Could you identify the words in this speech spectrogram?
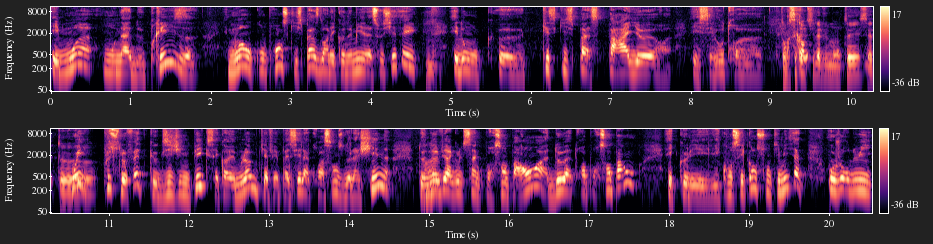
et moins on a de prise, moins on comprend ce qui se passe dans l'économie et la société. Mm. Et donc, euh, qu'est-ce qui se passe par ailleurs? Et c'est l'autre. Euh, donc c'est quand il a vu monter cette. Euh, oui, plus le fait que Xi Jinping, c'est quand même l'homme qui a fait passer la croissance de la Chine de 9,5% par an à 2 à 3% par an. Et que les, les conséquences sont immédiates. Aujourd'hui,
